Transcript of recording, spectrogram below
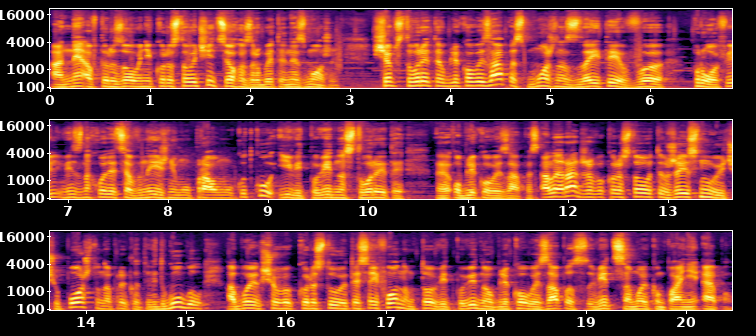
а не авторизовані користувачі цього зробити не зможуть. Щоб створити обліковий запис, можна зайти в профіль, він знаходиться в нижньому правому кутку, і відповідно створити е, обліковий запис. Але раджу використовувати вже існуючу пошту, наприклад, від Google, або якщо ви користуєтесь айфоном, то відповідно обліковий запис від самої компанії Apple.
